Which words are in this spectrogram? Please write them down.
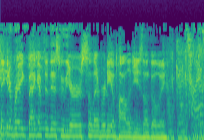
Taking a break, back after this with your celebrity apologies. Don't go away. Good times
